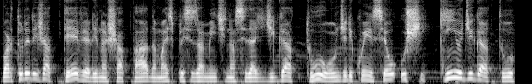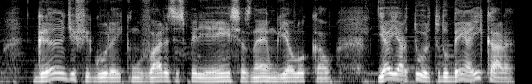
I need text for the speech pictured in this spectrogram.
O Arthur ele já teve ali na Chapada, mais precisamente na cidade de Gatu, onde ele conheceu o Chiquinho de Gatu, grande figura aí com várias experiências, né? Um guia local. E aí, Arthur, tudo bem aí, cara?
